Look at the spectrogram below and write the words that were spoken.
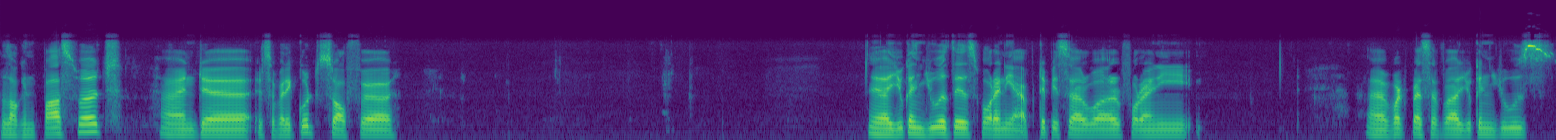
login passwords, and uh, it's a very good software. Uh, you can use this for any FTP server, for any uh, WordPress server. You can use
